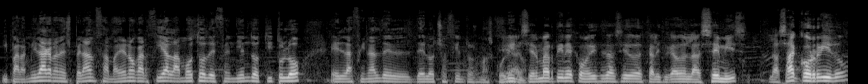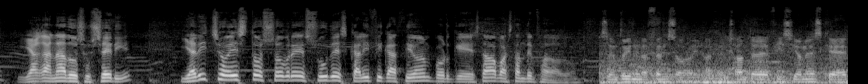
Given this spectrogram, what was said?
Y para mí la gran esperanza, Mariano García, la moto defendiendo título en la final del, del 800 masculino. Asier Martínez, como dices, ha sido descalificado en las semis, las ha corrido y ha ganado su serie. Y ha dicho esto sobre su descalificación porque estaba bastante enfadado. Me siento indefenso, indefenso ante decisiones que,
